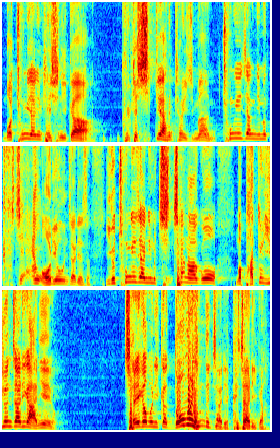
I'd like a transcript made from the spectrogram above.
뭐 총회장님 계시니까 그렇게 쉽게 하는 편이지만 총회장님은 가장 어려운 자리에서 이거 총회장님을 칭찬하고 뭐 받도 이런 자리가 아니에요. 제가 보니까 너무 힘든 자리예요. 그 자리가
